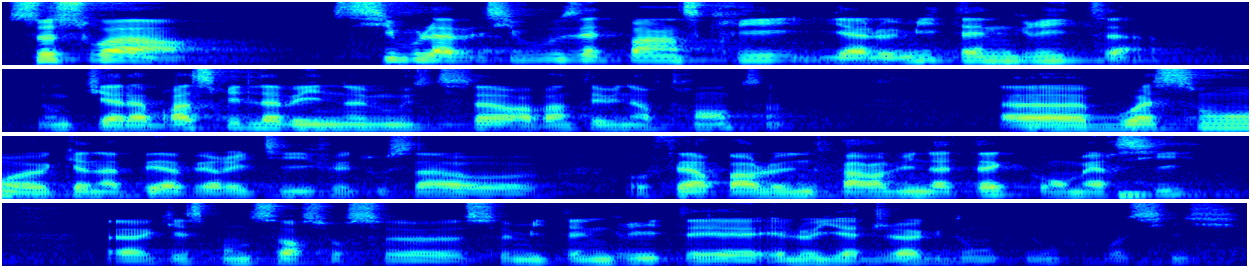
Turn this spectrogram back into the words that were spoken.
Ce soir, si vous ne vous êtes pas inscrit, il y a le Meet and Greet, donc il y a la brasserie de l'abbaye de Neumünster à 21h30. Euh, boissons, euh, canapé, apéritif et tout ça euh, offert par, Lunatech, qu'on remercie, qui est sponsor sur ce, Meet and Greet, et, le Yajug, donc nous aussi.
